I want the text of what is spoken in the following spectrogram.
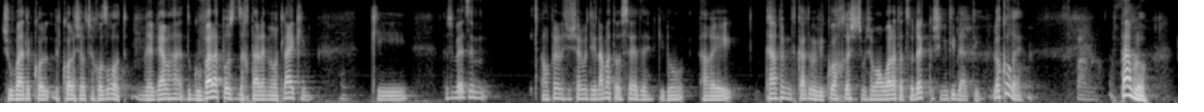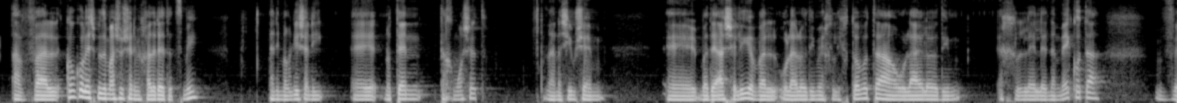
תשובה לכל, לכל השאלות שחוזרות, וגם התגובה לפוסט זכתה למאות לייקים. כי אני חושב שבעצם הרבה פעמים אנשים שואלים אותי, למה אתה עושה את זה? כאילו, הרי כמה פעמים נתקלת בוויכוח רשת שמישהו אמר, וואלה, אתה צודק, שיניתי דעתי. לא קורה. אף פעם לא. אף פעם לא. אבל קודם כל יש בזה משהו שאני מחדד את עצמי. אני מרגיש שאני אה, נותן תחמושת לאנשים שהם אה, בדעה שלי, אבל אולי לא יודעים איך לכתוב אותה, או אולי לא יודעים איך לנמק אותה. ו,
